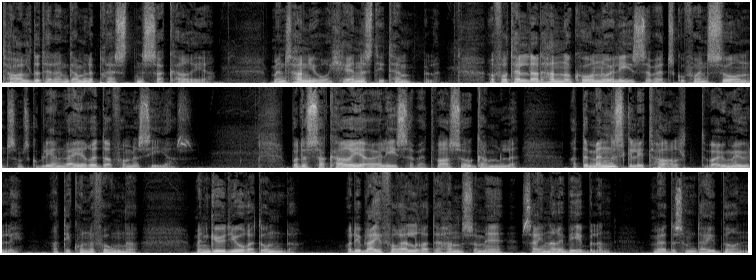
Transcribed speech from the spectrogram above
talte til den gamle presten Zakaria mens han gjorde tjeneste i tempelet, og fortalte at han og kona Elisabeth skulle få en sønn som skulle bli en veirydder for Messias. Både Zakaria og Elisabeth var så gamle at det menneskelig talt var umulig at de kunne få unger, men Gud gjorde et under, og de blei foreldre til han som vi seinere i Bibelen møter som døyperen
